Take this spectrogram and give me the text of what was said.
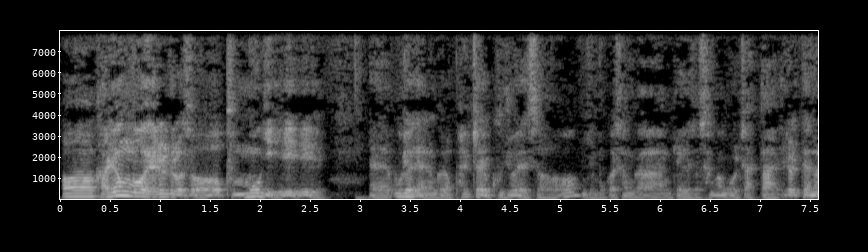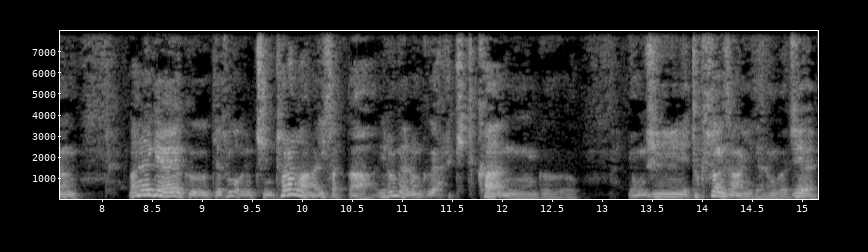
어, 가령 뭐 예를 들어서 분목이 에, 우려되는 그런 팔자의 구조에서 이제 목화상관계에서 상관국을 짰다. 이럴 때는 만약에 그 개수가 좀 진토라도 하나 있었다. 이러면은 그게 아주 기특한 그 용신이 득수한 상황이 되는 거지.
